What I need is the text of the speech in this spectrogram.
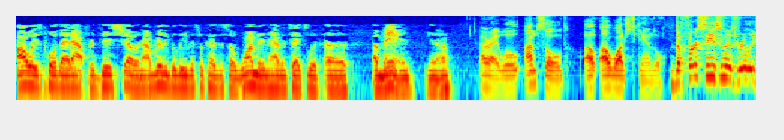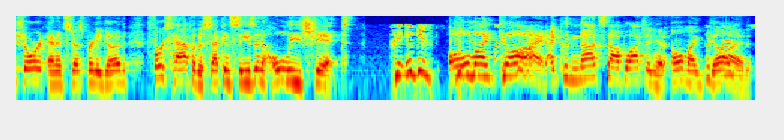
always pull that out for this show. And I really believe it's because it's a woman having sex with a, a man, you know? All right, well, I'm sold. I'll, I'll watch Scandal. The first season is really short and it's just pretty good. First half of the second season, holy shit. It gets Oh my god! I could not stop watching it. Oh my the god. first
